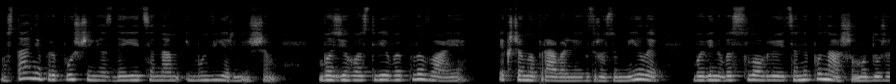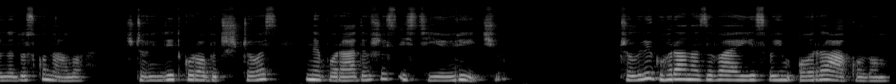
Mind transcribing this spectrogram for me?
Останнє припущення здається нам імовірнішим, бо з його слів випливає, якщо ми правильно їх зрозуміли, бо він висловлюється не по-нашому дуже недосконало, що він рідко робить щось, не порадившись із цією річчю. Чоловік гора називає її своїм оракулом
